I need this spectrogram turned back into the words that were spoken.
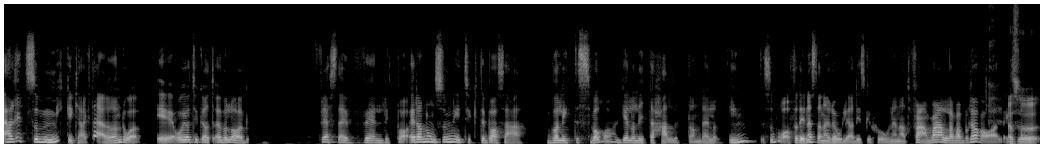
har rätt så mycket karaktärer ändå. Eh, och jag tycker att överlag flesta är väldigt bra. Är det någon som ni tyckte bara så här, var lite svag eller lite haltande eller inte så bra. För det är nästan en roligare diskussion än att fan vad alla var bra. Liksom. Alltså,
